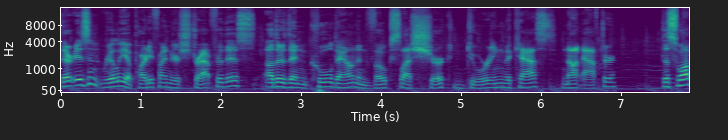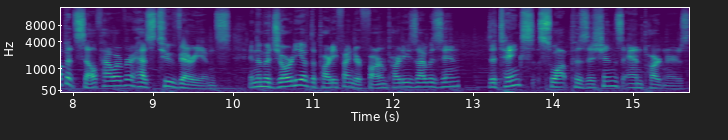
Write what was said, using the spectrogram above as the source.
There isn't really a party finder strat for this, other than cooldown invoke slash shirk during the cast, not after, the swap itself, however, has two variants. In the majority of the Party Finder farm parties I was in, the tanks swap positions and partners.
